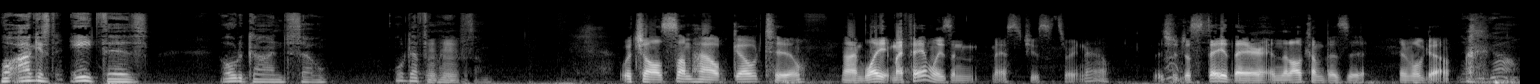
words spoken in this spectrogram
well, August eighth is Otakon, so we'll definitely Mhm. have some. Which I'll somehow go to. I'm late. My family's in Massachusetts right now. They should just stay there, and then I'll come visit, and we'll go. There you go.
